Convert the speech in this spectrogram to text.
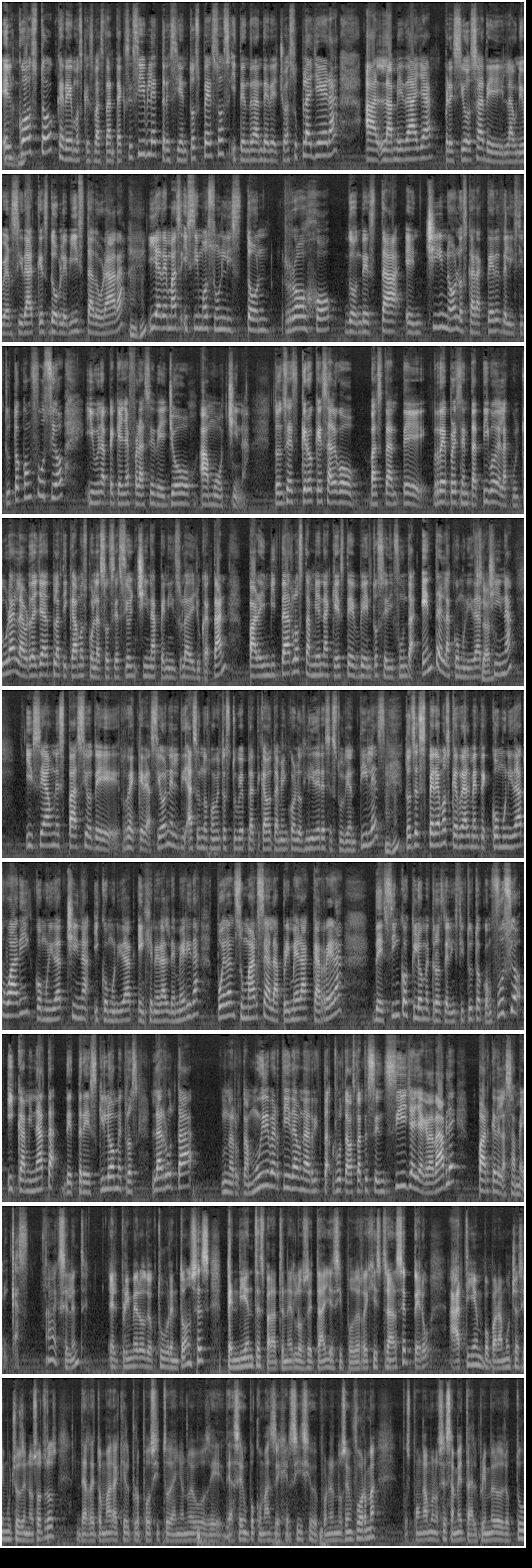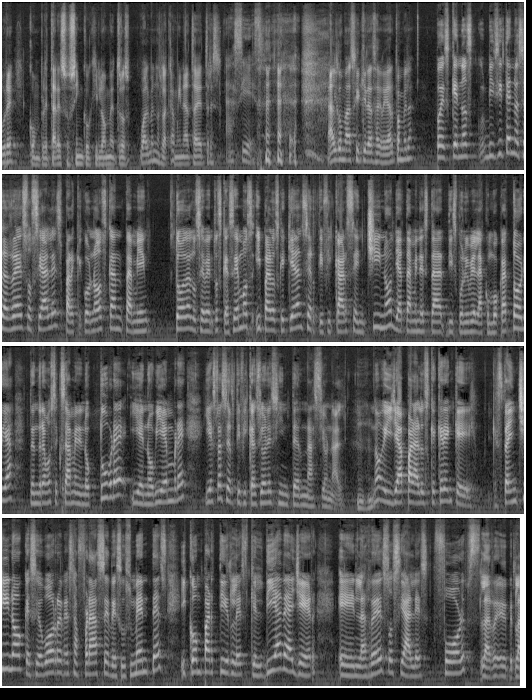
El costo creemos que es bastante accesible, 300 pesos, y tendrán derecho a su playera, a la medalla preciosa de la universidad que es doble vista dorada, y además hicimos un listón rojo donde está en chino los caracteres del Instituto Confucio y una pequeña frase de yo amo China. Entonces creo que es algo bastante representativo de la cultura. La verdad ya platicamos con la Asociación China Península de Yucatán para invitarlos también a que este evento se difunda entre la comunidad china y sea un espacio de recreación. hace unos momentos estuve platicando también con los líderes estudiantiles. Entonces esperemos que realmente comunidad Wadi, comunidad china y comunidad en general de Mérida puedan sumarse a la primera carrera de 5 kilómetros del Instituto Confucio y caminata de 3 kilómetros. La ruta una ruta muy divertida, una ruta bastante sencilla y agradable, Parque de las Américas. Ah, excelente el primero de octubre entonces, pendientes para tener los detalles y poder registrarse, pero a tiempo para muchas y muchos de nosotros de retomar aquel propósito de Año Nuevo de, hacer un poco más de ejercicio, de ponernos en forma, pues pongámonos esa meta el primero de octubre, completar esos cinco kilómetros o al menos la caminata de tres. Así es. ¿Algo más que quieras agregar, Pamela? Pues que nos visiten nuestras redes sociales para que conozcan también todos los eventos que hacemos y para los que quieran certificarse en chino, ya también está disponible la convocatoria. Tendremos examen en octubre y en noviembre y esta certificación es internacional, ¿no? Y ya para los que creen que está en chino, que se borren esa frase de sus mentes y compartirles que el día de ayer en las redes sociales Forbes, la,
